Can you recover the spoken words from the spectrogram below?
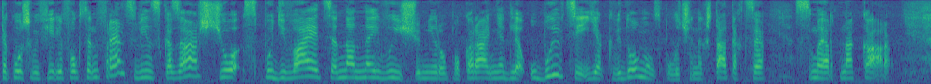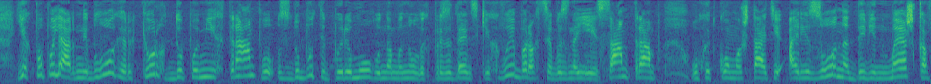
Також в ефірі Fox and Friends він сказав, що сподівається на найвищу міру покарання для убивці. Як відомо, у Сполучених Штатах це смертна кара. Як популярний блогер, Кьорк допоміг Трампу здобути перемогу на минулих президентських виборах. Це визнає і сам Трамп у хиткому штаті Аризона, де він мешкав.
